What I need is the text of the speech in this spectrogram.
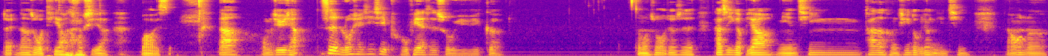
对，那是我提到的东西啊，不好意思。那我们继续讲，是螺旋星系普遍是属于一个怎么说？就是它是一个比较年轻，它的恒星都比较年轻，然后呢，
